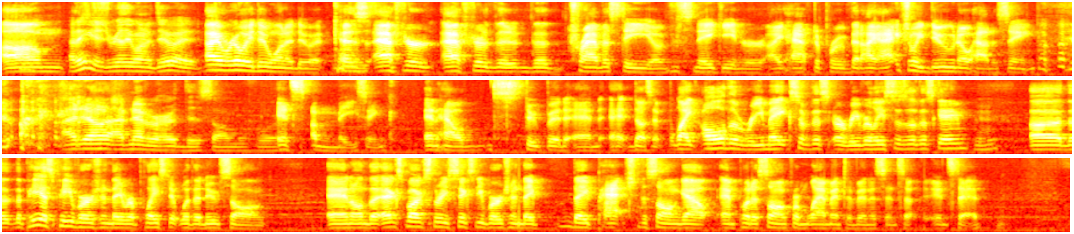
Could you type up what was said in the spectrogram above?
Um, I think you just really want to do it. I really do want to do it because after after the the travesty of Snake Eater, I have to prove that I actually do know how to sing. I don't. I've never heard this song before. It's amazing and how stupid and it doesn't like all the remakes of this or re-releases of this game. Uh, the the PSP version they replaced it with a new song, and on the Xbox 360 version they they patched the song out and put a song from Lament of Innocence uh, instead.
